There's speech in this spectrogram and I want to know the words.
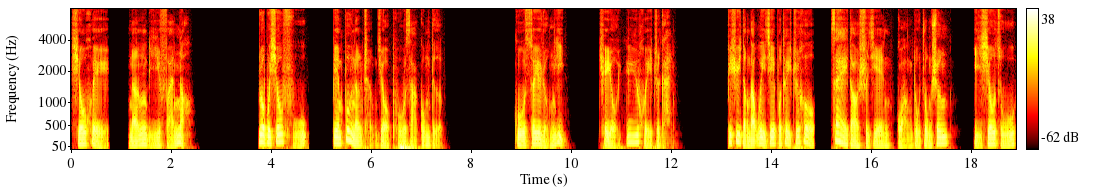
修慧能离烦恼。若不修福，便不能成就菩萨功德。故虽容易，却有迂回之感。必须等到位阶不退之后，再到世间广度众生，以修足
